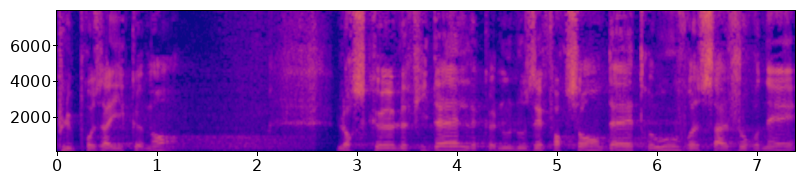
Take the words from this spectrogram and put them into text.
plus prosaïquement, Lorsque le fidèle que nous nous efforçons d'être ouvre sa journée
